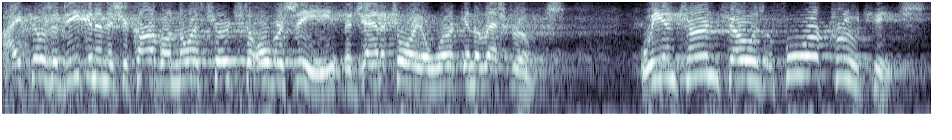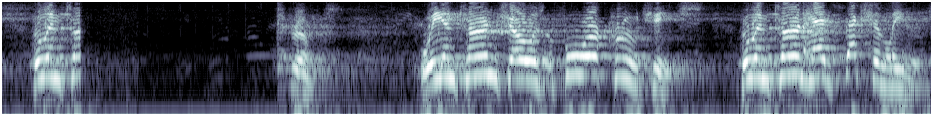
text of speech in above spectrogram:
I chose a deacon in the Chicago North Church to oversee the janitorial work in the restrooms. We in turn chose four crew chiefs, who in turn restrooms. We in turn chose four crew chiefs, who in turn had section leaders.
